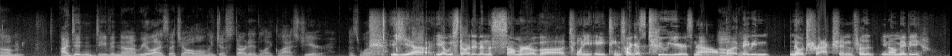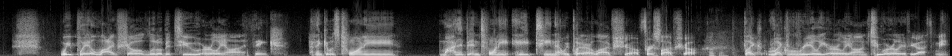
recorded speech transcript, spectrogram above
um, I didn't even uh, realize that y'all only just started like last year as well. Yeah, yeah, we started in the summer of uh, 2018, so I guess two years now, oh, but okay. maybe no traction for the, you know, maybe we played a live show a little bit too early on. I think, I think it was 20, might have been 2018 that we played our live show, first live show. Okay. Like, like really early on, too early if you ask me.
